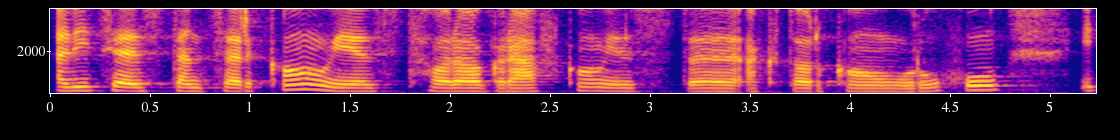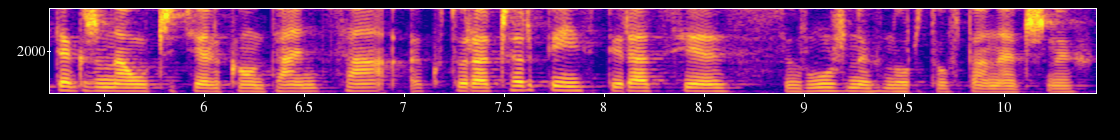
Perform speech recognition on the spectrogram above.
Alicja jest tancerką, jest choreografką, jest e, aktorką ruchu i także nauczycielką tańca, która czerpie inspiracje z różnych nurtów tanecznych,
